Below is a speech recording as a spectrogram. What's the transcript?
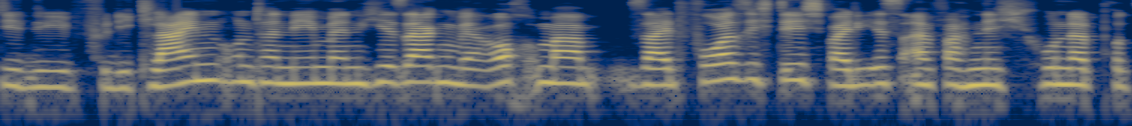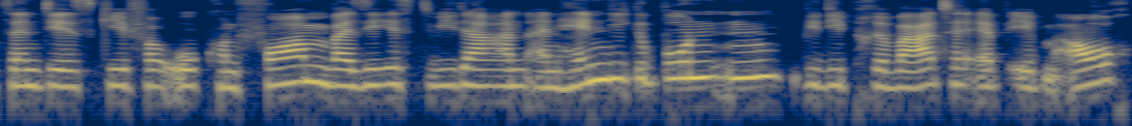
die, die für die kleinen Unternehmen. Hier sagen wir auch immer, seid vorsichtig, weil die ist einfach nicht 100% DSGVO-konform, weil sie ist wieder an ein Handy gebunden, wie die private App eben auch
